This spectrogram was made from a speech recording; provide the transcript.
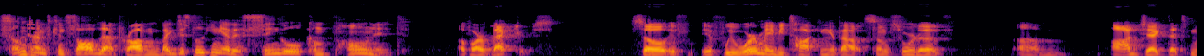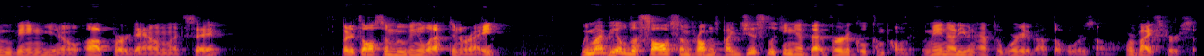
sometimes can solve that problem by just looking at a single component of our vectors. So if, if we were maybe talking about some sort of um, object that's moving, you know, up or down, let's say, but it's also moving left and right, we might be able to solve some problems by just looking at that vertical component. We may not even have to worry about the horizontal or vice versa.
